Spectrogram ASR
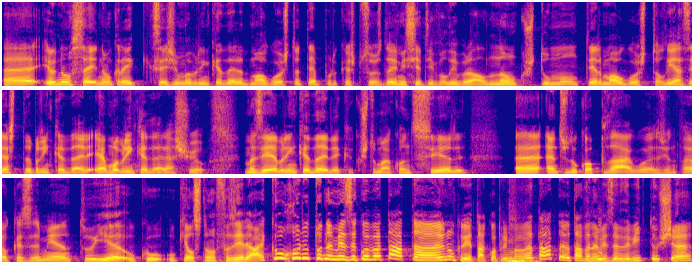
Uh, eu não sei, não creio que seja uma brincadeira de mau gosto, até porque as pessoas da iniciativa liberal não costumam ter mau gosto. Aliás, esta brincadeira é uma brincadeira, acho eu, mas é a brincadeira que costuma acontecer Uh, antes do copo d'água. A gente vai ao casamento e uh, o, que, o, que eles estão a fazer é ai que horror, eu estou na mesa com a batata. Eu não queria estar com a prima batata, eu estava na mesa da bitucha.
